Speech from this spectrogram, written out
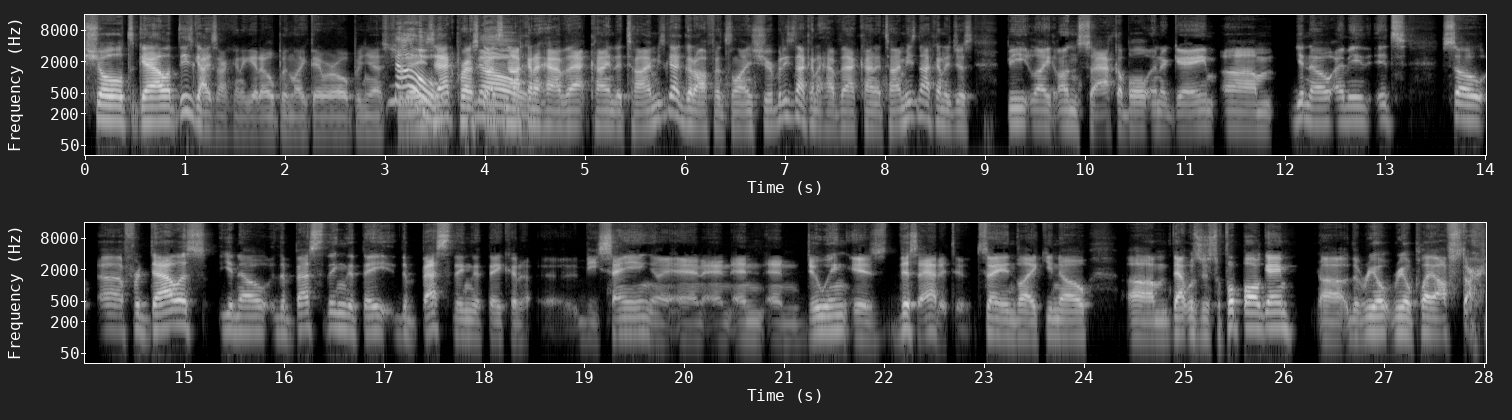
Schultz, Gallup. These guys aren't going to get open like they were open yesterday. No, Dak Prescott's no. not going to have that kind of time. He's got a good offense line, sure, but he's not going to have that kind of time. He's not going to just be like unsackable in a game. Um, you know, I mean, it's so uh, for Dallas, you know, the best thing that they the best thing that they could uh, be saying and and and and doing is this attitude, saying like, you know, um, that was just a football game. Uh, the real real playoffs start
